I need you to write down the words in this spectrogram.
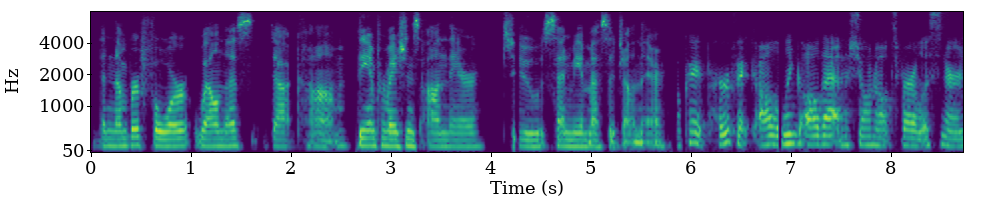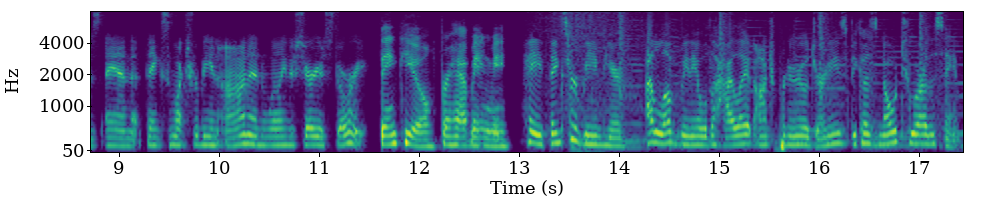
the number four wellness.com. The information's on there to send me a message on there. Okay, perfect. I'll link all that in the show notes for our listeners. And thanks so much for being on and willing to share your story. Thank you for having me. Hey, thanks for being here. I love being able to highlight entrepreneurial journeys because no two are the same.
